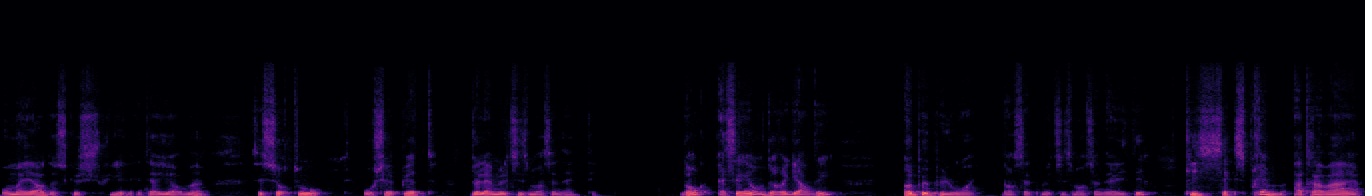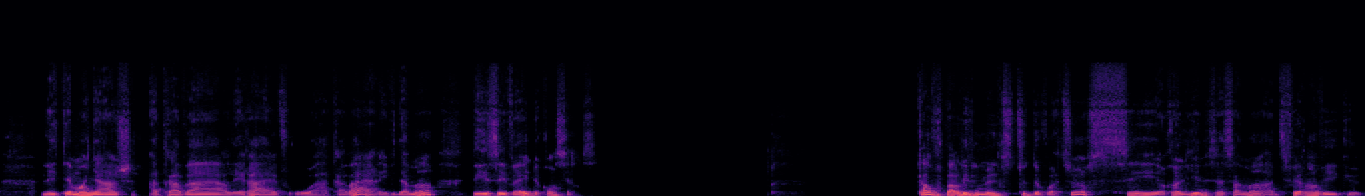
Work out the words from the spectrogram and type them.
au meilleur de ce que je suis intérieurement, c'est surtout au chapitre de la multidimensionnalité. Donc, essayons de regarder un peu plus loin dans cette multidimensionnalité qui s'exprime à travers les témoignages, à travers les rêves ou à travers, évidemment, des éveils de conscience. Quand vous parlez d'une multitude de voitures, c'est relié nécessairement à différents véhicules,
